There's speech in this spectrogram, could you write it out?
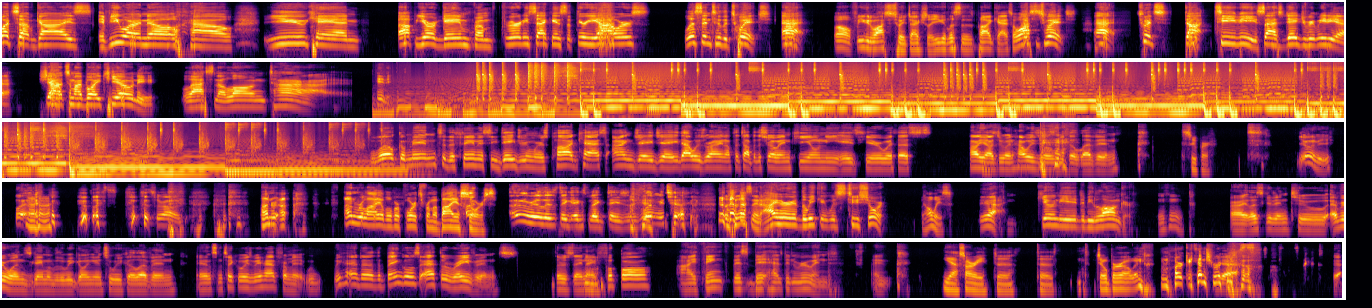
What's up, guys? If you want to know how you can up your game from 30 seconds to three hours, listen to the Twitch at, oh, you can watch the Twitch actually. You can listen to this podcast. So watch the Twitch at twitch.tv slash Daydream Media. Shout out to my boy Keone. Lasting a long time. Hit it. Welcome in to the Fantasy Daydreamers podcast. I'm JJ. That was Ryan off the top of the show, and Keone is here with us. How y'all doing? How is your week 11? Super. Keone, what? Uh-huh. what's, what's wrong? Unre- uh, unreliable reports from a biased source. Unrealistic expectations. Let me tell you. Listen, I heard the weekend was too short. Always. Yeah. Kyo needed to be longer. hmm All right, let's get into everyone's game of the week going into week 11 and some takeaways we had from it. We, we had uh, the Bengals at the Ravens Thursday night football. I think this bit has been ruined. And Yeah, sorry to to Joe Burrow and Mark Andrews. Yeah. Yeah.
